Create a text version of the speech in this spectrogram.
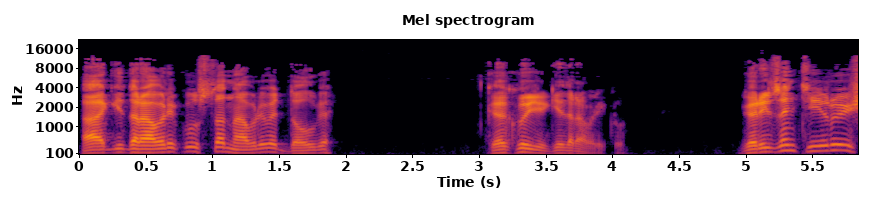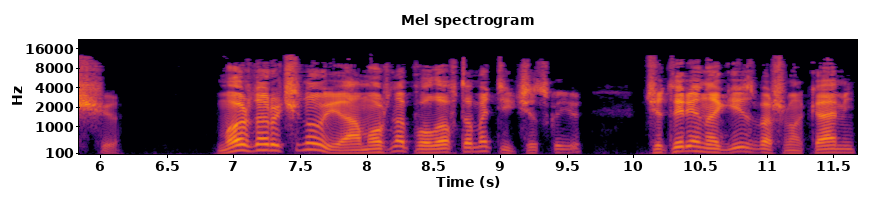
а гидравлику устанавливать долго. Какую гидравлику? Горизонтирующую. Можно ручную, а можно полуавтоматическую. Четыре ноги с башмаками,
